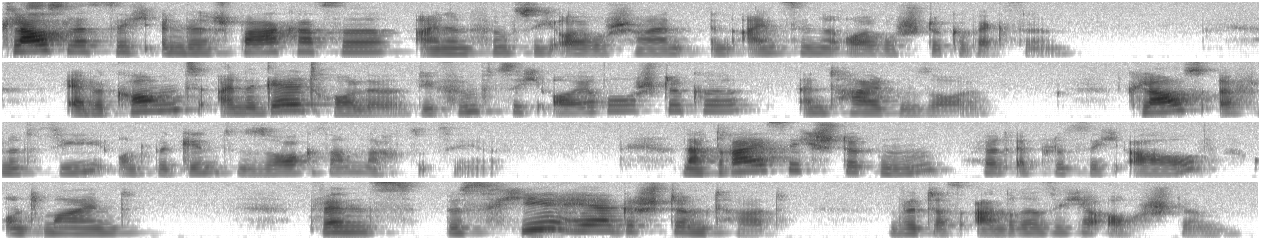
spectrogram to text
Klaus lässt sich in der Sparkasse einen 50-Euro-Schein in einzelne Euro-Stücke wechseln. Er bekommt eine Geldrolle, die 50-Euro-Stücke enthalten soll. Klaus öffnet sie und beginnt sorgsam nachzuzählen. Nach 30 Stücken hört er plötzlich auf und meint, wenn's bis hierher gestimmt hat, wird das andere sicher auch stimmen.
